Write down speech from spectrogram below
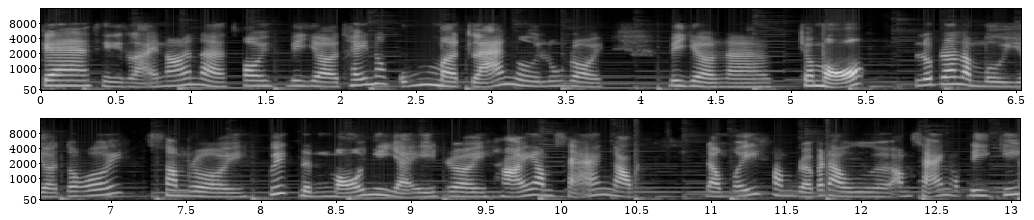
ca thì lại nói là thôi, bây giờ thấy nó cũng mệt lã người luôn rồi, bây giờ là cho mổ. Lúc đó là 10 giờ tối, xong rồi quyết định mổ như vậy, rồi hỏi ông xã Ngọc, đồng ý không? Rồi bắt đầu ờ, ông xã Ngọc đi ký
